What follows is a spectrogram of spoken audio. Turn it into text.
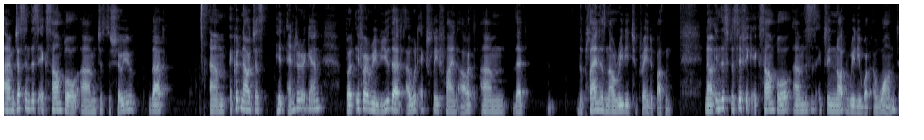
um, just in this example, um, just to show you that, um, I could now just hit enter again. But if I review that, I would actually find out um, that the plan is now ready to create a button. Now, in this specific example, um, this is actually not really what I want.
